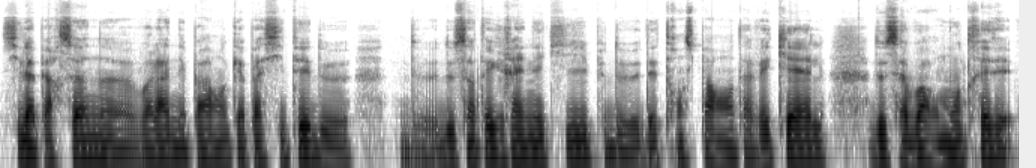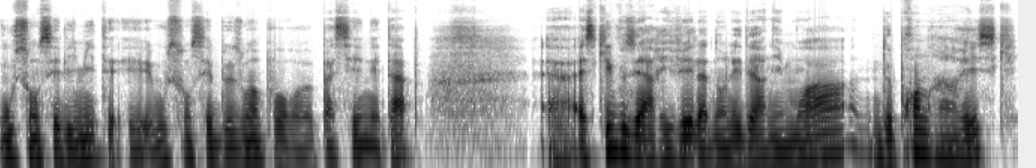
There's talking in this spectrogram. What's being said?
Si la personne euh, voilà, n'est pas en capacité de, de, s'intégrer à une équipe, d'être transparente avec elle, de savoir montrer où sont ses limites et où sont ses besoins pour passer une étape, est-ce qu'il vous est arrivé, là, dans les derniers mois, de prendre un risque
